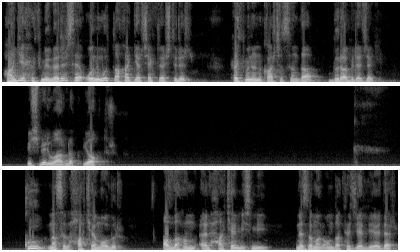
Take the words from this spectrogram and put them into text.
Hangi hükmü verirse onu mutlaka gerçekleştirir. Hükmünün karşısında durabilecek hiçbir varlık yoktur. Kul nasıl hakem olur? Allah'ın el-hakem ismi ne zaman onda tecelli eder?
